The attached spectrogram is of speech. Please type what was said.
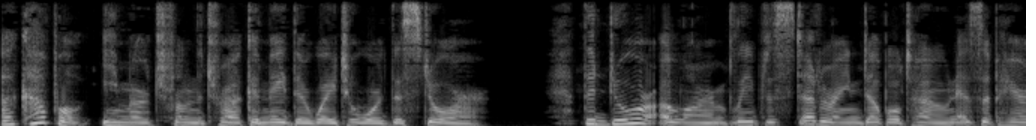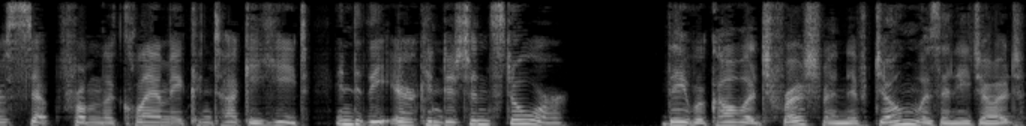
A couple emerged from the truck and made their way toward the store. The door alarm bleeped a stuttering double tone as the pair stepped from the clammy Kentucky heat into the air conditioned store. They were college freshmen, if Joan was any judge,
